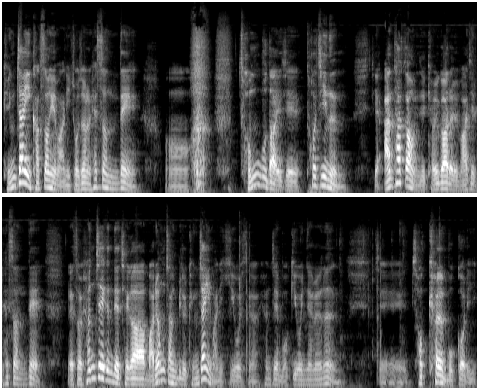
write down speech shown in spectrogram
굉장히 각성에 많이 조절을 했었는데 어, 전부 다 이제 터지는 이제 안타까운 이제 결과를 맞이를 했었는데 그래서 현재 근데 제가 마령 장비를 굉장히 많이 끼고 있어요. 현재 뭐 끼고 있냐면은 이제 적혈 목걸이,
